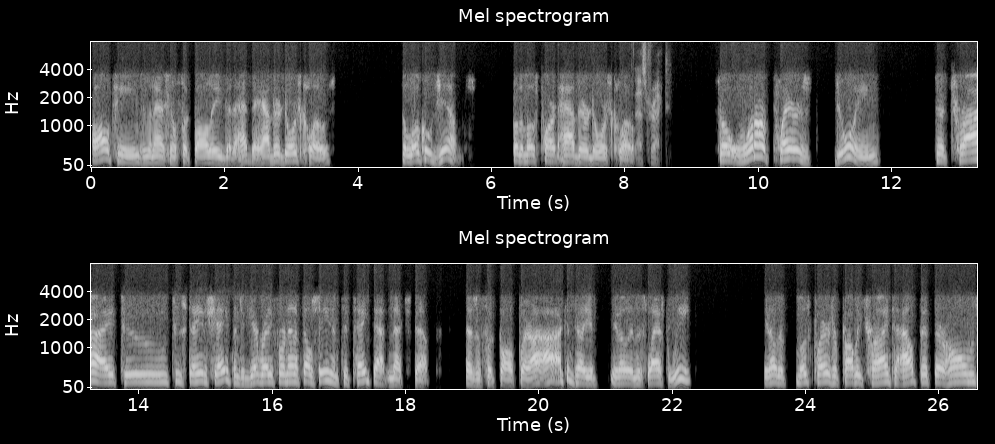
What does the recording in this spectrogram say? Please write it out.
all teams in the National Football League that have, they have their doors closed. The local gyms, for the most part, have their doors closed. That's correct. So what are players doing to try to to stay in shape and to get ready for an NFL season to take that next step as a football player. I, I can tell you, you know, in this last week, you know, the, most players are probably trying to outfit their homes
